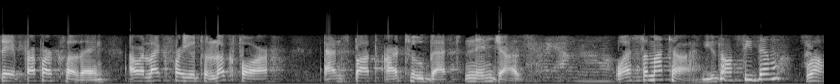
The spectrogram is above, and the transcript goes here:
see proper clothing, I would like for you to look for and spot our two best ninjas. What's the matter? You don't see them? Well,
